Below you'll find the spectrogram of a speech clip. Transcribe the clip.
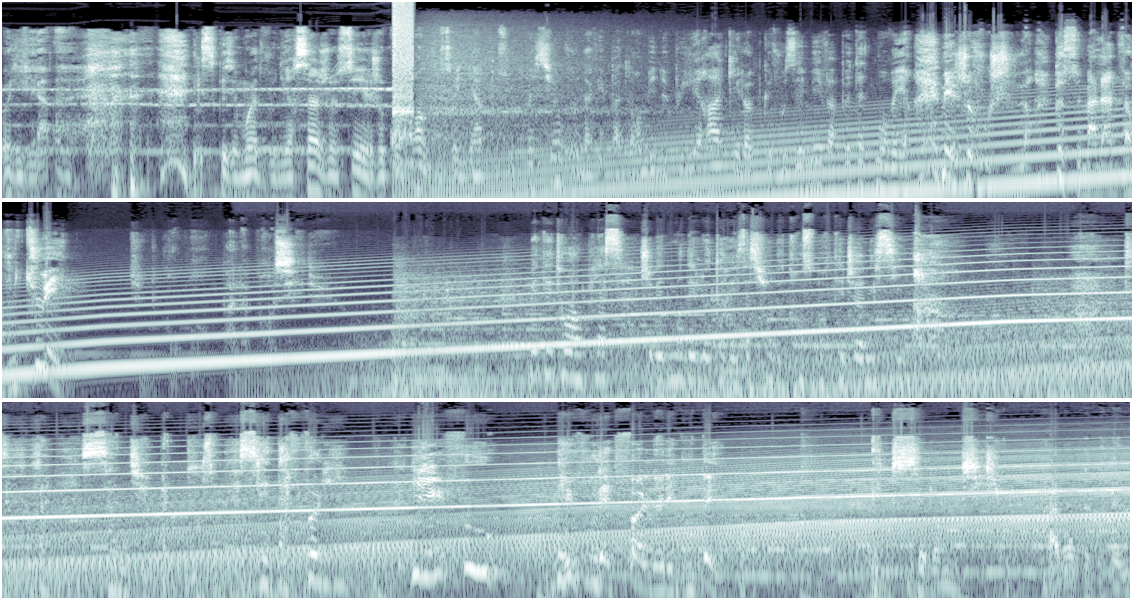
Olivia, euh, excusez-moi de vous dire ça, je sais, je comprends que vous soyez un peu sous pression, vous n'avez pas dormi depuis l'Irak et l'homme que vous aimez va peut-être mourir. Mais je vous jure que ce malade va vous tuer Tu ne comprends pas la procédure. Mettez-toi en place, je vais demander l'autorisation de transporter John ici. Ça ne tient pas debout, c'est de la folie. Il est fou. Et vous êtes folle de l'écouter. Excellente décision. Alors que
